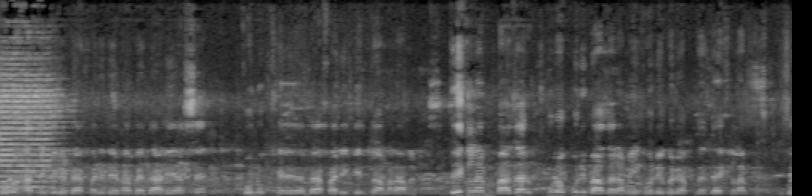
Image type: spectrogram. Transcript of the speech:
গরু হাতে করে ব্যাপারীর এভাবে দাঁড়িয়ে আছে। কোনো ব্যাপারী কিন্তু আমরা দেখলাম বাজার পুরোপুরি বাজার আমি ঘুরে ঘুরে আপনার দেখলাম যে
